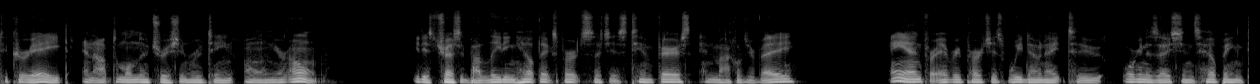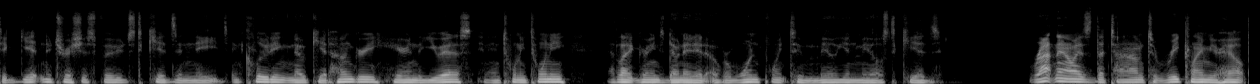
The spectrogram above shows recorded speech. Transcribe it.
to create an optimal nutrition routine on your own. It is trusted by leading health experts such as Tim Ferriss and Michael Gervais. And for every purchase, we donate to organizations helping to get nutritious foods to kids in need, including No Kid Hungry here in the U.S. And in 2020, Athletic Greens donated over 1.2 million meals to kids. Right now is the time to reclaim your health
